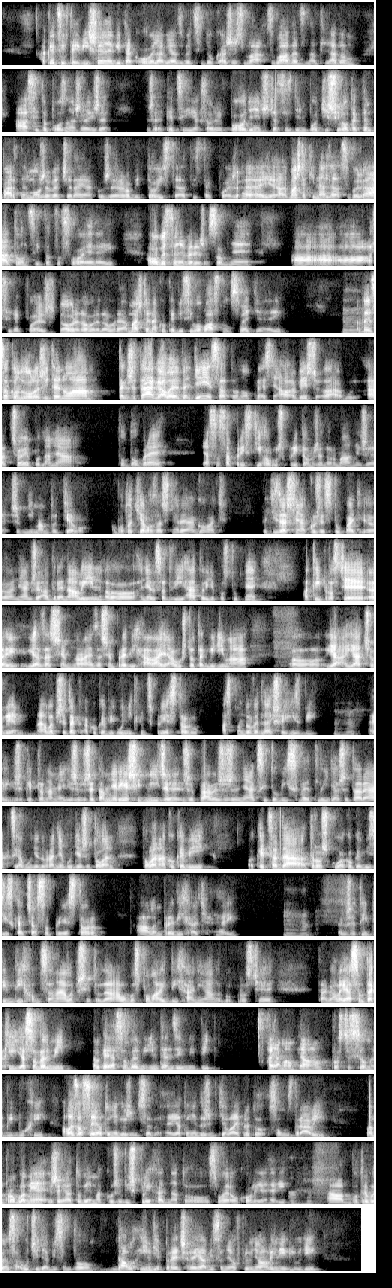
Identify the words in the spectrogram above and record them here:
A keď si v tej vyššej energii, tak oveľa viac vecí dokážeš zvládať s nadhľadom a asi to poznáš, hej, že že keď si, jak sa hovorí, v pohode niečo ťa cez deň potišilo, tak ten partner môže večer aj akože robiť to isté a ty si tak povieš, hej, a máš taký nadhľad, si povieš, a to on si toto svoje, hej. A vôbec to neberieš osobne a, a, a asi tak povieš, dobre, dobre, dobre. A máš ten ako keby si vo vlastnom svete, hej. Mm. A to je celkom dôležité, no a takže tak, ale deje sa to, no presne. A, vieš, a, a čo je podľa mňa to dobré, ja som sa pristihol už pri tom, že normálne, že, že vnímam to telo lebo to telo začne reagovať. Keď ti začne akože stúpať uh, nejak, že adrenalín, uh, hnev sa dvíha, to ide postupne a ty proste, uh, ja začnem, normálne začnem predýchávať a už to tak vidím a uh, ja, ja čo viem, najlepšie tak ako keby uniknúť z priestoru, aspoň do vedľajšej izby. Uh-huh. Hej, že keď to na mňa ide, že, že tam neriešiť nič, že, že práve, že, že nejak si to vysvetliť a že tá reakcia bude dobrá, nebude, že to len, to len ako keby, keď sa dá trošku ako keby získať časopriestor, a len predýchať. Hej. Mm-hmm. Takže tým, tým dýchom sa najlepšie to dá. Alebo spomaliť dýchanie, alebo proste tak. Ale ja som taký, ja som veľmi, ja som veľmi intenzívny typ a ja mám, ja mám proste silné výbuchy, ale zase ja to nedržím v sebe. Hej. Ja to nedržím v tele, aj preto som zdravý. Len problém je, že ja to viem akože vyšpliechať na to svoje okolie, hej. A potrebujem sa učiť, aby som to dal inde preč, hej, aby som neovplyvňoval iných ľudí.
